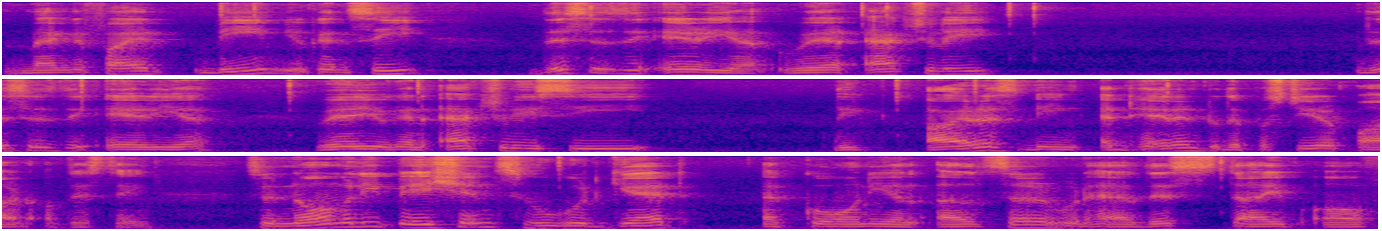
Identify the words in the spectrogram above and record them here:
magnified beam, you can see this is the area where actually this is the area where you can actually see the iris being adherent to the posterior part of this thing. So normally patients who would get a corneal ulcer would have this type of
